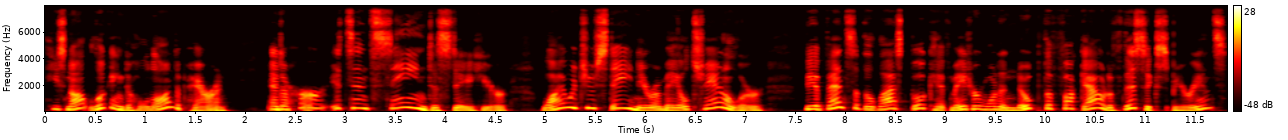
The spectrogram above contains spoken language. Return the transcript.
he's not looking to hold on to Perrin. And to her, it's insane to stay here. Why would you stay near a male channeler? The events of the last book have made her want to nope the fuck out of this experience.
